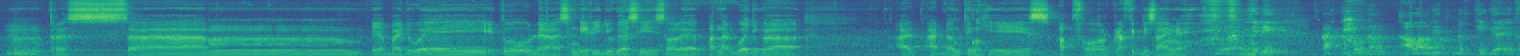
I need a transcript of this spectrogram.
Hmm, terus em, ya by the way itu udah sendiri juga sih. Soalnya partner gue juga I, I don't think he's up for graphic design ya Iya, jadi partner lu kan awalnya bertiga itu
